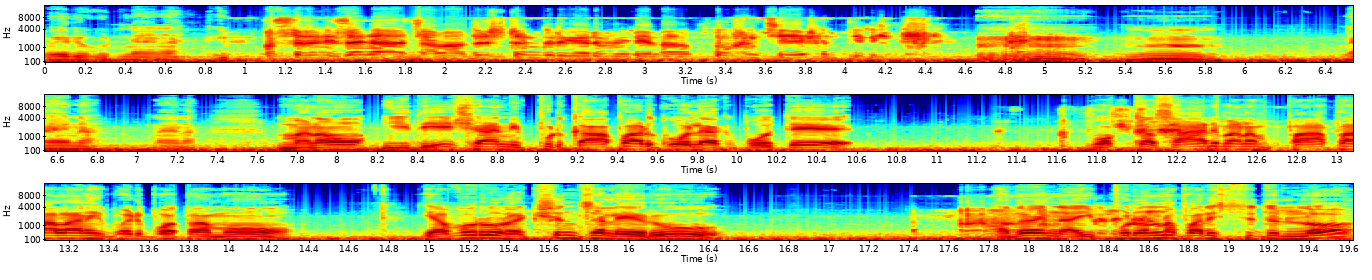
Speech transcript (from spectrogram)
వెరీ గుడ్ నాయన అసలు నిజంగా చాలా అదృష్టం గురుగారు మీరు ఇలా ఫోన్ చేయడం నాయన నాయన మనం ఈ దేశాన్ని ఇప్పుడు కాపాడుకోలేకపోతే ఒక్కసారి మనం పాతాళానికి పడిపోతాము. ఎవరు రక్షించలేరు. అర్థమైందా? ఇప్పుడున్న పరిస్థితుల్లో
